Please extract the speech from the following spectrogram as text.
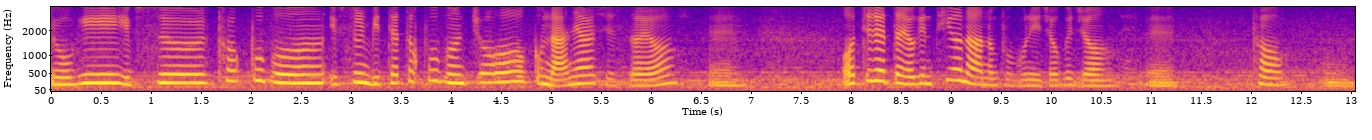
여기 입술 턱 부분, 입술 밑에 턱 부분 조금 난해할 수 있어요. 예. 어찌됐든 여긴 튀어나오는 부분이죠. 그죠? 예. 턱. 음.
